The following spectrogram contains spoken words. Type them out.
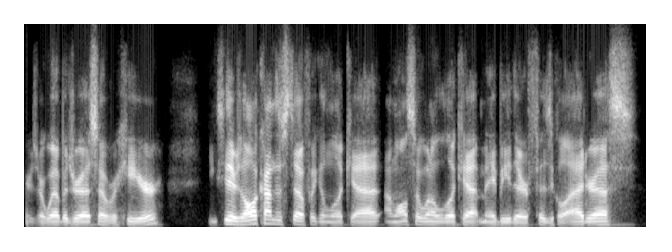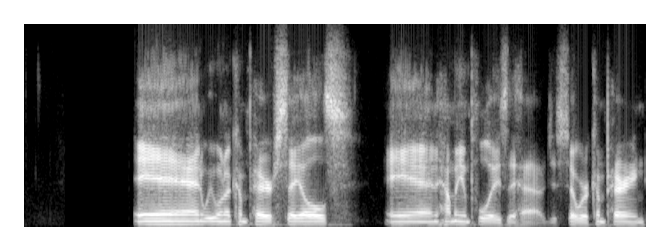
Here's our web address over here. You can see there's all kinds of stuff we can look at. I'm also want to look at maybe their physical address, and we want to compare sales and how many employees they have, just so we're comparing,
